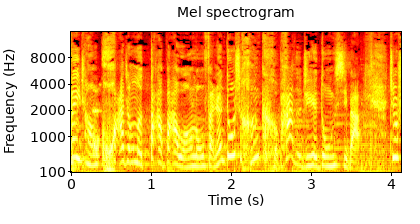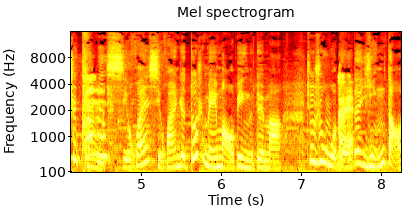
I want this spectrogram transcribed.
非常夸张的大霸王龙，反正都是很可怕的这些东西吧。就是他们喜欢喜欢着都是没毛病的，对吗？就是我们的引导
